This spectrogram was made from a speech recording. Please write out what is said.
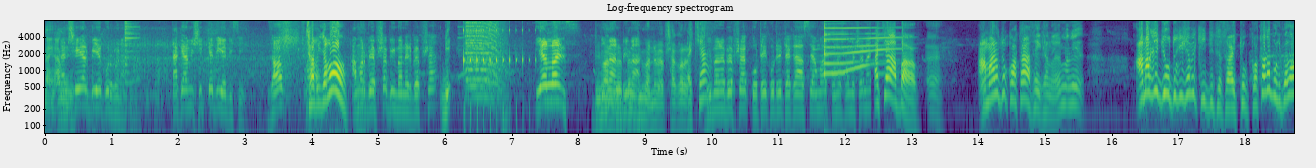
নাই আমি সে আর বিয়ে করবে না। তাকে আমি শিক্ষা দিয়ে দিছি। যাও ছাবি যাব? আমার ব্যবসা বিমানের ব্যবসা। এয়ারলাইন্স বিমান বিমান, বিমান। বিমানের ব্যবসা করে। আচ্ছা। বিমানের ব্যবসা কোটি কোটি টাকা আছে আমার কোনো সমস্যা নাই। আচ্ছা আব্বা আমারও তো কথা আছে এখানে মানে আমাকে যৌতুক হিসাবে কি দিতে চাই? একটু কথাটা বলি পেলা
